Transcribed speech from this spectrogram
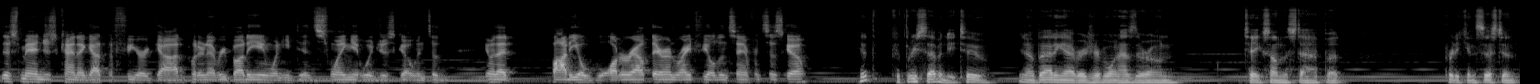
this man just kind of got the fear of God put in everybody, and when he did swing, it would just go into you know that body of water out there in right field in San Francisco. Hit for 370 too. You know, batting average, everyone has their own takes on the stat, but pretty consistent.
